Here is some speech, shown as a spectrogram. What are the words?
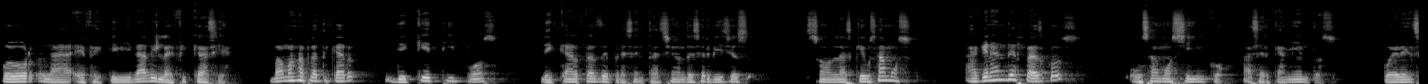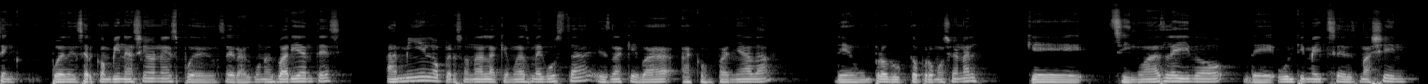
por la efectividad y la eficacia. Vamos a platicar de qué tipos de cartas de presentación de servicios son las que usamos. A grandes rasgos, usamos cinco acercamientos. Pueden ser, combinaciones, pueden ser algunas variantes. A mí en lo personal la que más me gusta es la que va acompañada de un producto promocional. Que si no has leído de Ultimate Sales Machine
